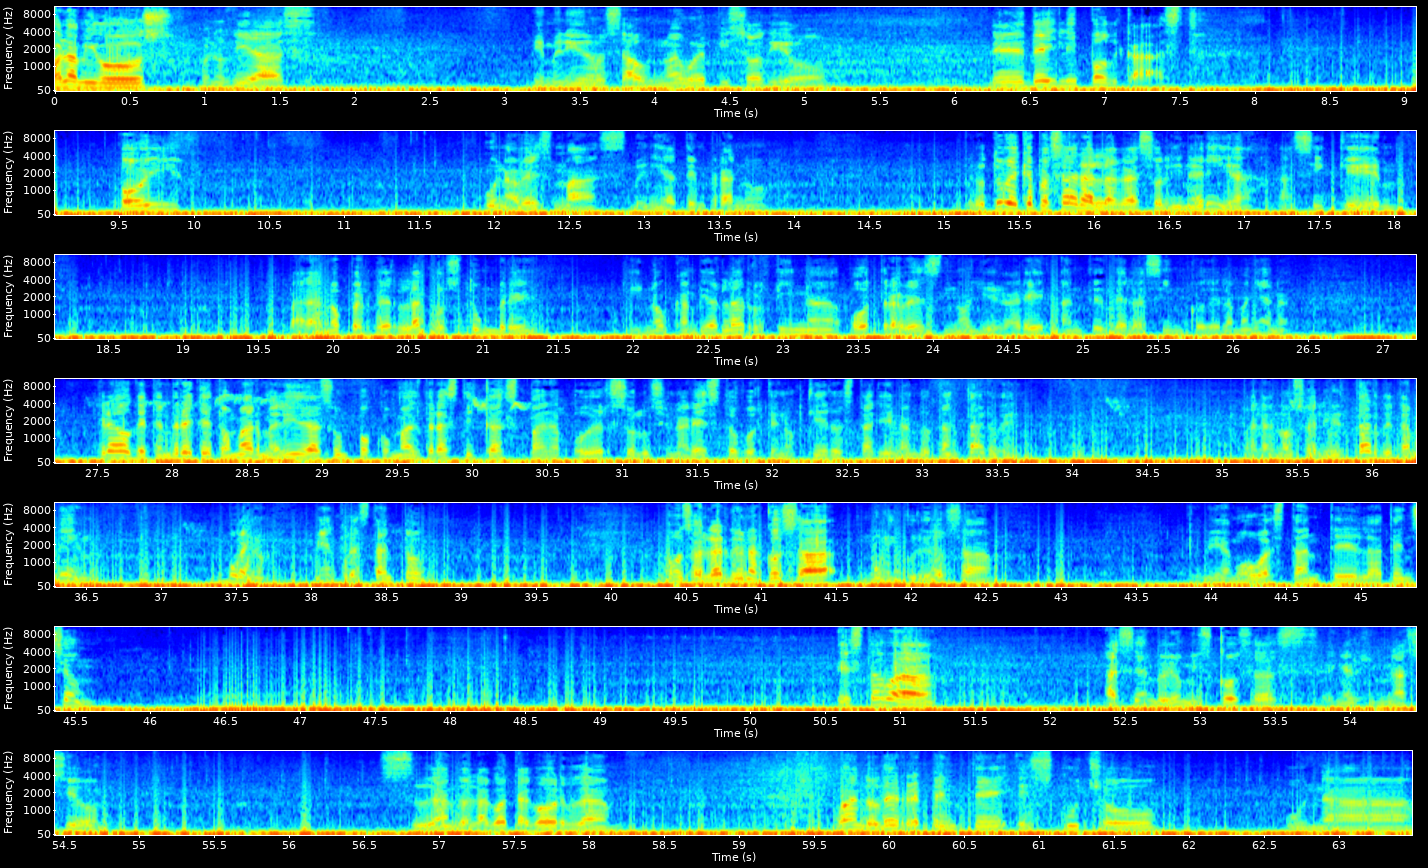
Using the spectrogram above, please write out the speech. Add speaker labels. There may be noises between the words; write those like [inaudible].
Speaker 1: Hola, amigos, buenos días. Bienvenidos a un nuevo episodio de Daily Podcast. Hoy, una vez más, venía temprano, pero tuve que pasar a la gasolinería, así que para no perder la costumbre y no cambiar la rutina, otra vez no llegaré antes de las 5 de la mañana. Creo que tendré que tomar medidas un poco más drásticas para poder solucionar esto porque no quiero estar llegando tan tarde. Para no salir tarde también. Bueno, mientras tanto, vamos a hablar de una cosa muy curiosa que me llamó bastante la atención. Estaba haciendo yo mis cosas en el gimnasio sudando la gota gorda, cuando de repente escucho una,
